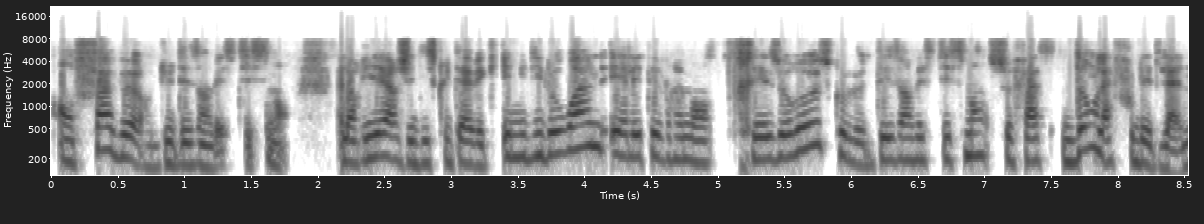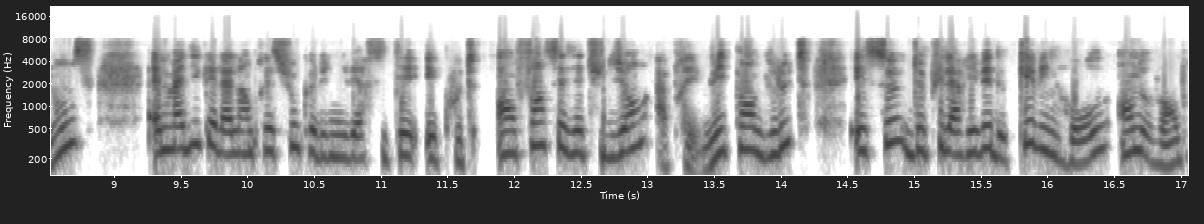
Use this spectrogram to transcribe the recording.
en faveur du désinvestissement. Alors hier, j'ai discuté avec Emily Lowan et elle était vraiment très heureuse que le désinvestissement se fasse dans la foulée de l'annonce. Elle m'a dit qu'elle a l'impression que l'université écoute enfin ses étudiants après huit ans de lutte et ce, depuis l'arrivée de Kevin Hall en novembre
